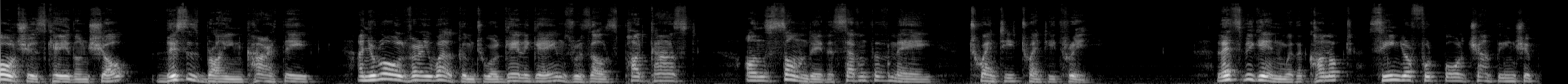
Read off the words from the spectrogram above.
Fáilses Céad Show. This is Brian Carthy, and you're all very welcome to our Gaelic Games Results podcast on Sunday, the 7th of May 2023. Let's begin with the Connacht Senior Football Championship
